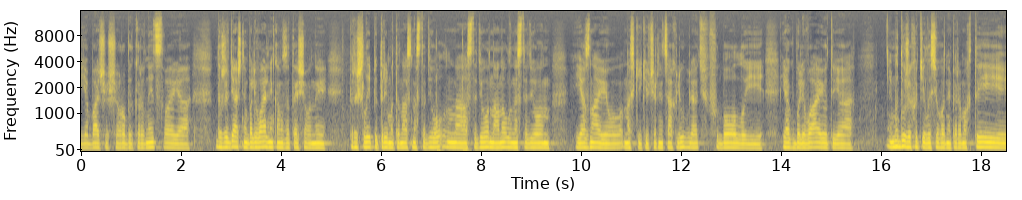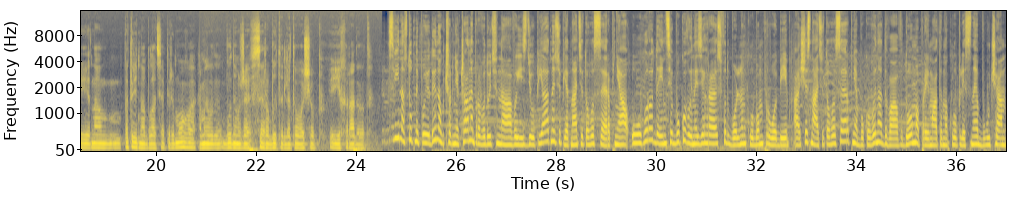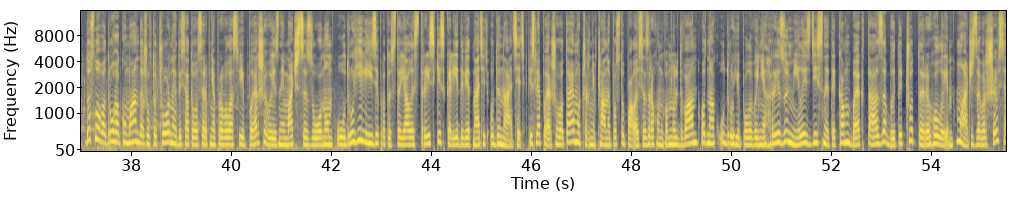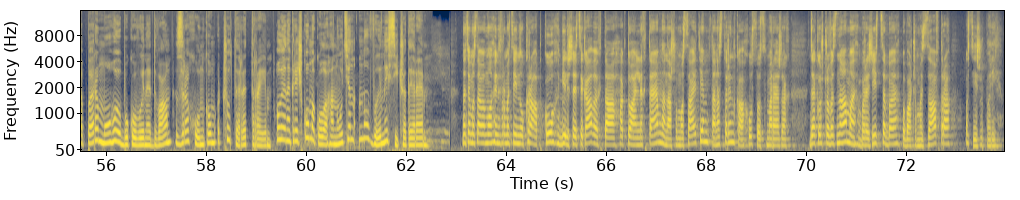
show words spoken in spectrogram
я бачу, що робить керівництво. Я дуже вдячний болівальникам за те, що вони прийшли підтримати нас на стадіон, на стадіон, на оновлений стадіон. Я знаю, наскільки в Чернівцях люблять футбол і як вболівають. Я і ми дуже хотіли сьогодні перемогти. Нам потрібна була ця перемога. Ми будемо вже все робити для того, щоб їх радувати. Свій наступний поєдинок чернівчани проведуть на виїзді у п'ятницю, 15 серпня. У Городенці Буковина зіграє з футбольним клубом Пробі. А 16 серпня Буковина 2 вдома прийматиме клуб Лісне Буча. До слова, друга команда жовто-чорних 10 серпня провела свій перший виїзний матч сезону. У другій лізі протистояли Стрийській скалі 19-11. Після першого тайму чернівчани поступалися з рахунком 0-2, Однак у другій половині гри зуміли здійснити камбек та забити 4 голи. Матч завершився перемогою Буковини 2 з рахунком 4-3. Олена Крячко, Микола Ганутін. Новини Сі 4 На цьому ставимо інформаційну крапку. Більше цікавих та актуальних тем на нашому сайті та на сторінках у соцмережах. Дякую, що ви з нами. Бережіть себе. Побачимось завтра. О цій же порі.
